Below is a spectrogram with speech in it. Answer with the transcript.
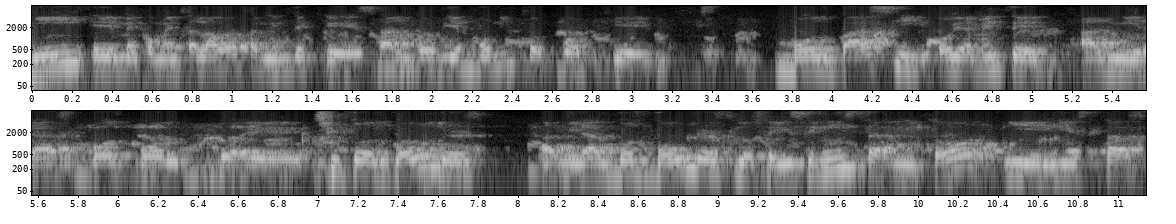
y eh, me comenta Laura también de que es algo bien bonito porque vos vas y obviamente admirás vos eh, chicos bowlers, admirás vos bowlers, lo seguís en Instagram y todo, y en estas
